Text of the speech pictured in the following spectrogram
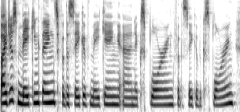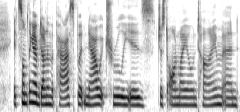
By just making things for the sake of making and exploring for the sake of exploring, it's something I've done in the past, but now it truly is just on my own time. And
